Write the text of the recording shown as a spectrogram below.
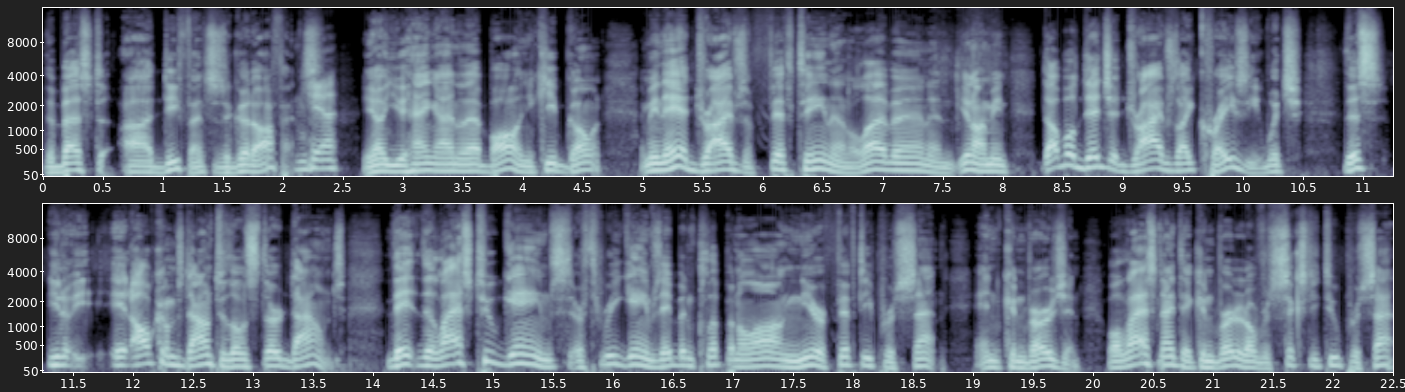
the best uh, defense is a good offense. Yeah. You know, you hang on to that ball and you keep going. I mean, they had drives of 15 and 11, and you know, I mean, double digit drives like crazy. Which this, you know, it all comes down to those third downs. They the last two games or three games, they've been clipping along near 50 percent in conversion. Well, last night they converted over 62 percent.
